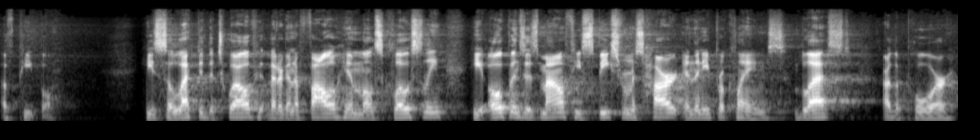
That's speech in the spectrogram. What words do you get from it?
of people. He's selected the 12 that are going to follow him most closely. He opens his mouth, he speaks from his heart, and then he proclaims, Blessed are the poor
